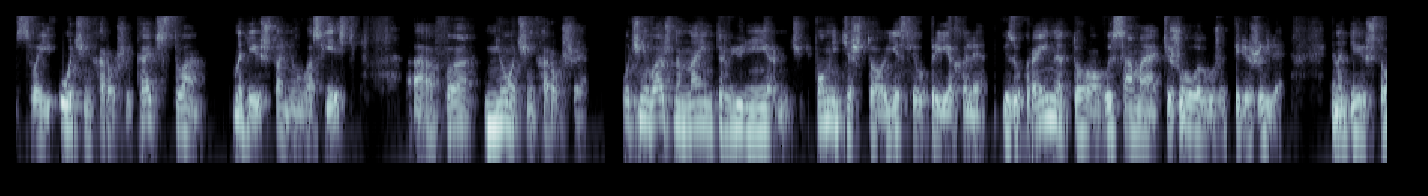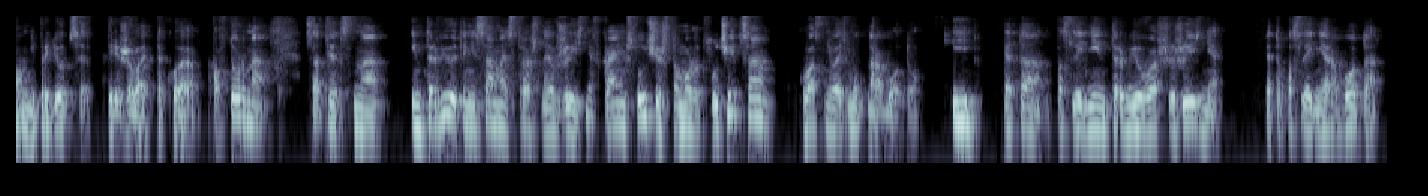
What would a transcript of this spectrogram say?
свои очень хорошие качества надеюсь, что они у вас есть, а, в не очень хорошие. Очень важно на интервью не нервничать. Помните, что если вы приехали из Украины, то вы самое тяжелое уже пережили. И надеюсь, что вам не придется переживать такое повторно. Соответственно, интервью – это не самое страшное в жизни. В крайнем случае, что может случиться, вас не возьмут на работу. И это последнее интервью в вашей жизни, это последняя работа,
